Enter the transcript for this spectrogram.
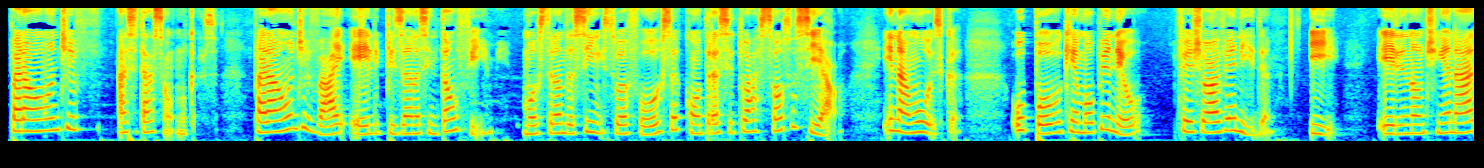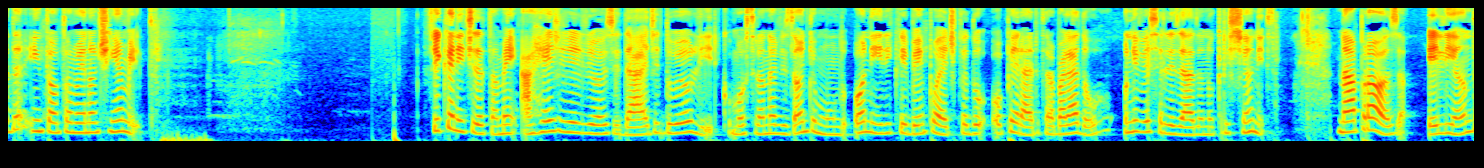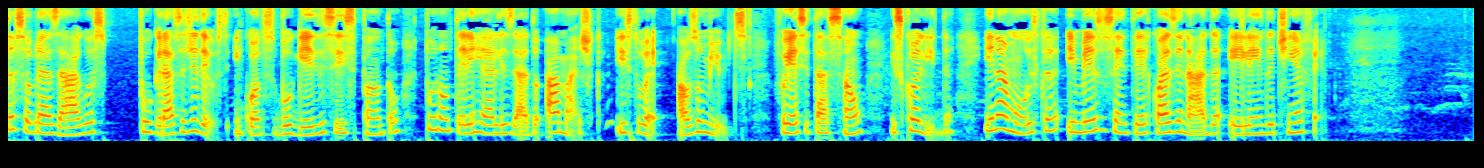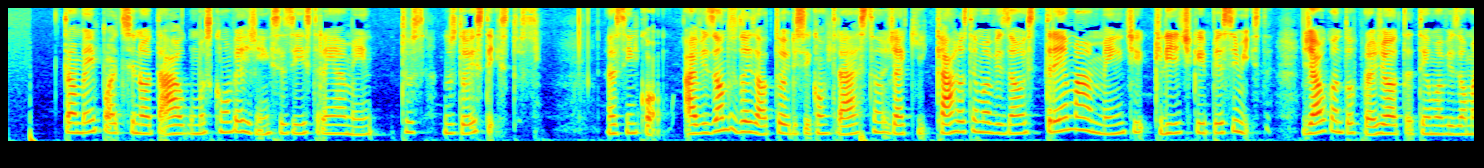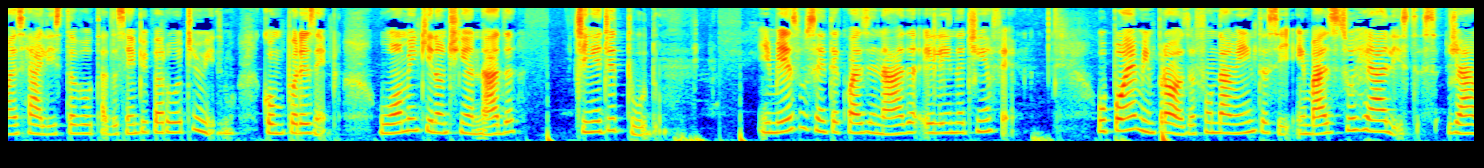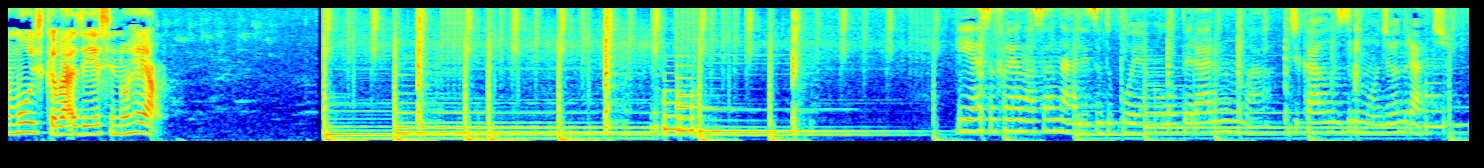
Para onde a citação, no caso. Para onde vai ele pisando assim tão firme, mostrando assim sua força contra a situação social. E na música, o povo queimou o pneu, fechou a avenida e ele não tinha nada, então também não tinha medo. Fica nítida também a religiosidade do eu lírico, mostrando a visão de mundo onírica e bem poética do operário trabalhador, universalizado no cristianismo. Na prosa, ele anda sobre as águas por graça de Deus, enquanto os burgueses se espantam por não terem realizado a mágica, isto é, aos humildes. Foi a citação escolhida. E na música, e mesmo sem ter quase nada, ele ainda tinha fé. Também pode-se notar algumas convergências e estranhamentos nos dois textos. Assim como a visão dos dois autores se contrastam, já que Carlos tem uma visão extremamente crítica e pessimista. Já o cantor Projota tem uma visão mais realista, voltada sempre para o otimismo, como por exemplo, o homem que não tinha nada tinha de tudo. E mesmo sem ter quase nada, ele ainda tinha fé. O poema em prosa fundamenta-se em bases surrealistas, já a música baseia-se no real. Essa foi a nossa análise do poema O Operário no Mar, de Carlos Drummond de Andrade.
